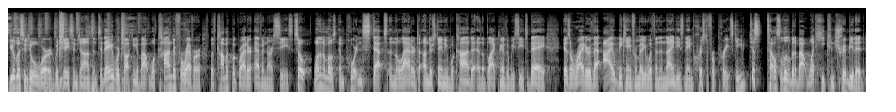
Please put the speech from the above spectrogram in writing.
You're listening to A Word with Jason Johnson. Today, we're talking about Wakanda Forever with comic book writer Evan Narcisse. So, one of the most important steps in the ladder to understanding Wakanda and the Black Panther we see today is a writer that I became familiar with in the 90s named Christopher Priest. Can you just tell us a little bit about what he contributed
